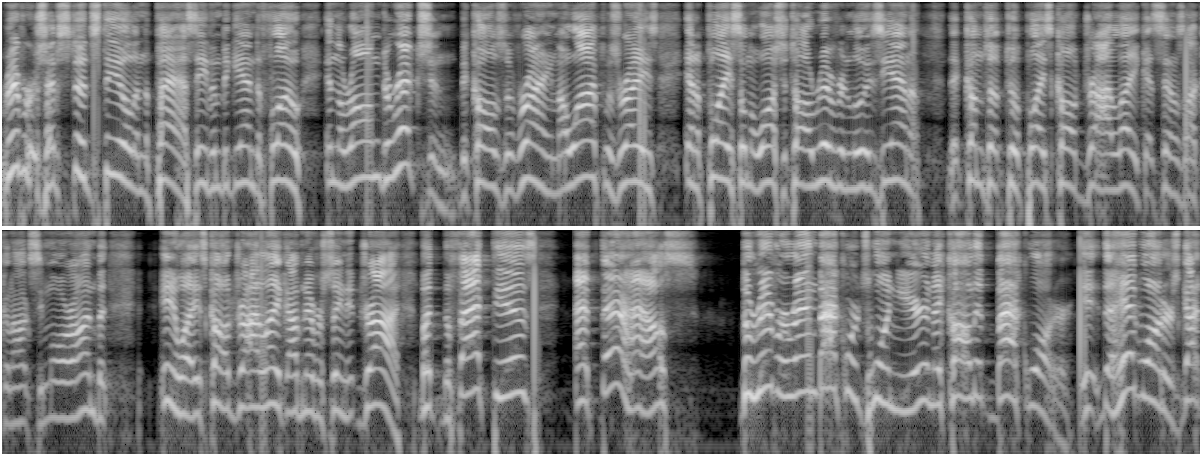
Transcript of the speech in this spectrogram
Rivers have stood still in the past, even began to flow in the wrong direction because of rain. My wife was raised in a place on the Ouachita River in Louisiana that comes up to a place called Dry Lake. That sounds like an oxymoron, but anyway, it's called Dry Lake. I've never seen it dry. But the fact is, at their house, the river ran backwards one year and they called it backwater. It, the headwaters got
